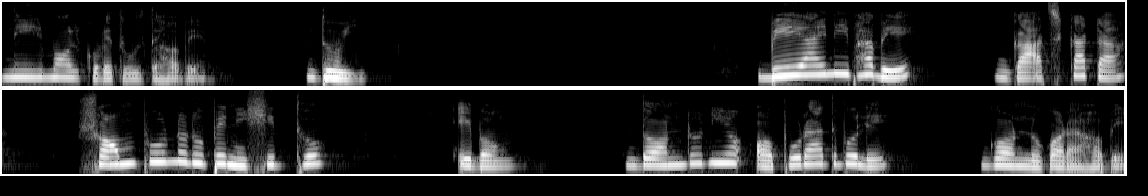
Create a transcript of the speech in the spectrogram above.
নির্মল করে তুলতে হবে। দুই বেআইনিভাবে গাছ কাটা সম্পূর্ণরূপে নিষিদ্ধ এবং দণ্ডনীয় অপরাধ বলে গণ্য করা হবে।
